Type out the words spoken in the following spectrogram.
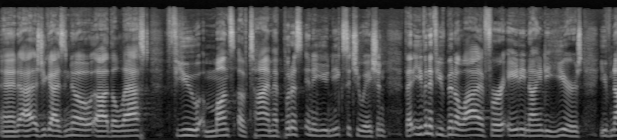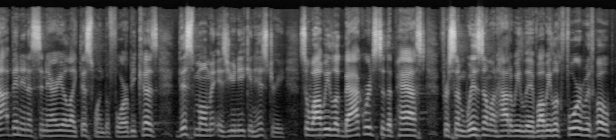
And as you guys know, uh, the last few months of time have put us in a unique situation that even if you've been alive for 80, 90 years, you've not been in a scenario like this one before because this moment is unique in history. So while we look backwards to the past for some wisdom on how do we live, while we look forward with hope,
